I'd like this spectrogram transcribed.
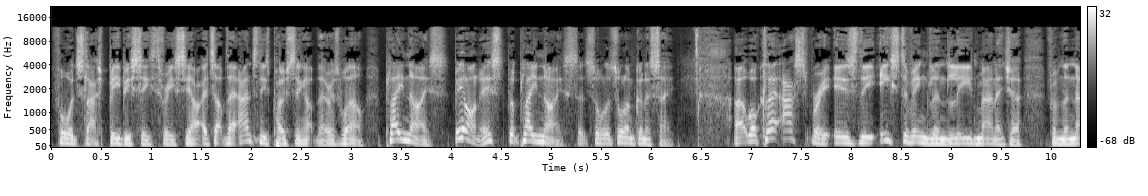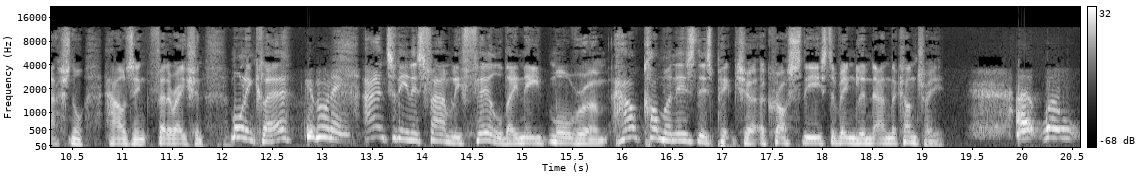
forward slash BBC3CR, it's up there. Anthony's posting up there as well. Play nice. Be honest, but play nice. That's all, that's all I'm going to say. Uh, well, Claire Asprey is the East of England lead manager from the National Housing Federation. Morning, Claire. Good morning. Anthony and his family feel they need more room. How common is this picture across the East of England and the country? Uh, well,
